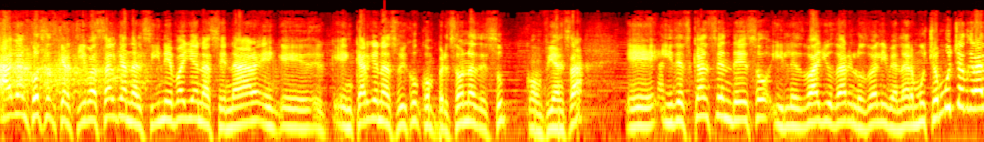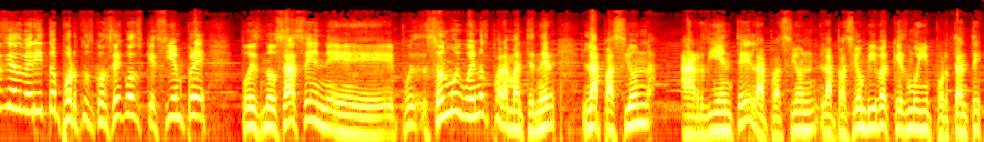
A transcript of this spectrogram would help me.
hagan cosas creativas, salgan al cine, vayan a cenar, en- eh, encarguen a su hijo con personas de su confianza eh, y descansen de eso y les va a ayudar y los va a aliviar mucho. Muchas gracias, Verito, por tus consejos que siempre pues nos hacen, eh, pues son muy buenos para mantener la pasión ardiente, la pasión, la pasión viva que es muy importante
